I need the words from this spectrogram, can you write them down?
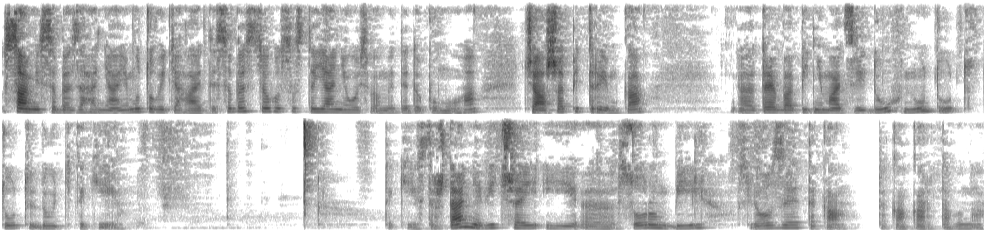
самі себе заганяємо, то витягайте себе з цього состояння. Ось вам іде допомога. Чаша, підтримка. Е, Треба піднімати свій дух. Ну, тут, тут йдуть такі, такі страждання, відчай і е, сором, біль, сльози. Така, така карта вона.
